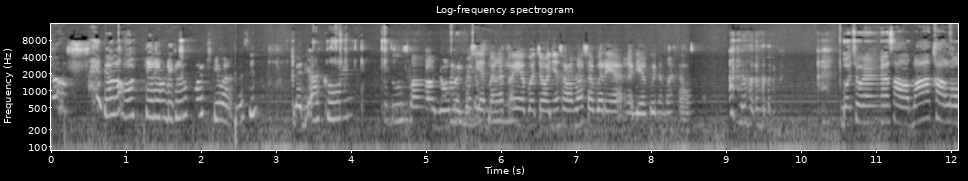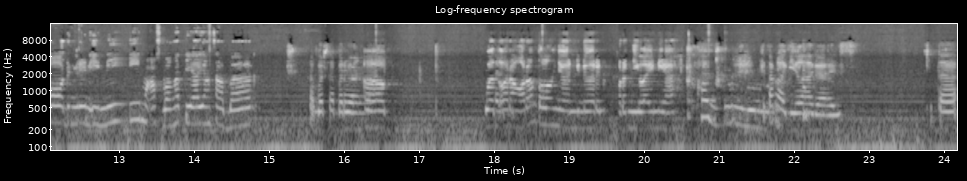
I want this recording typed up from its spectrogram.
Yang kamu kirim di grup Mas, gimana sih? Nggak diakuin. Aduh salah dong kasihan banget. Oh ya buat cowoknya Salma sabar ya. Nggak diakuin sama Salma. Buat cowoknya Salma kalau dengerin ini maaf banget ya yang sabar. Sabar sabar banget. Eh, buat orang-orang tolong jangan didengerin orang gila ini ya. Aduh. Kita nggak gila guys. Kita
